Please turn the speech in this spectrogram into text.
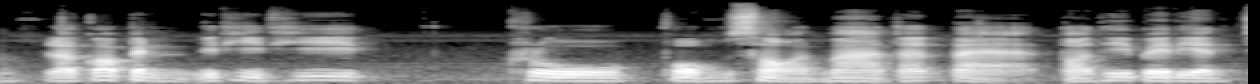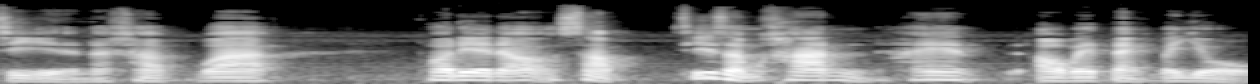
ำแล้วก็เป็นวิธีที่ ครูผมสอนมาตั้งแต่ตอนที่ไปเรียนจีนนะครับว่า พอเรียนแล้วศัพท์ที่สำคัญให้เอาไปแต่งประโยค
